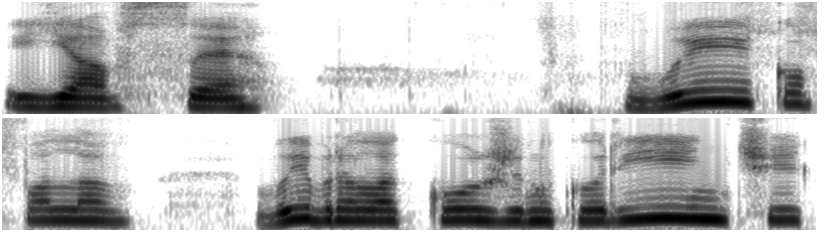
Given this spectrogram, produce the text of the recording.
я все викопала, вибрала кожен корінчик,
